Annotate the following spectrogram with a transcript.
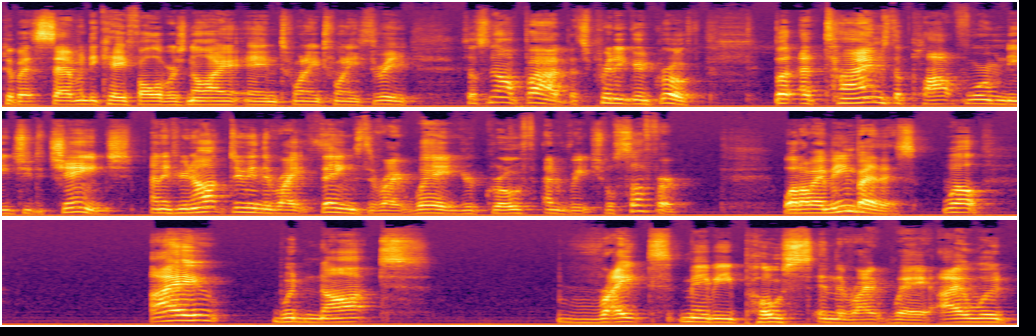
to about 70k followers now in 2023. So it's not bad. That's pretty good growth. But at times, the platform needs you to change. And if you're not doing the right things the right way, your growth and reach will suffer. What do I mean by this? Well, I would not write maybe posts in the right way. I would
